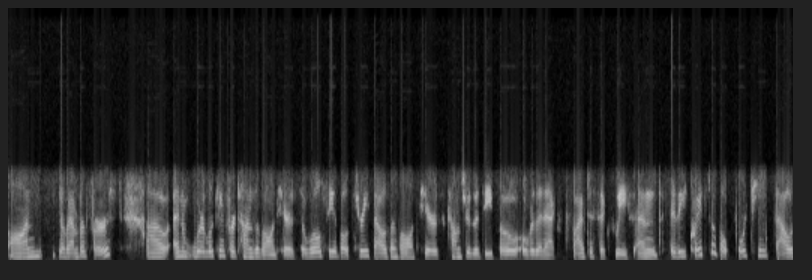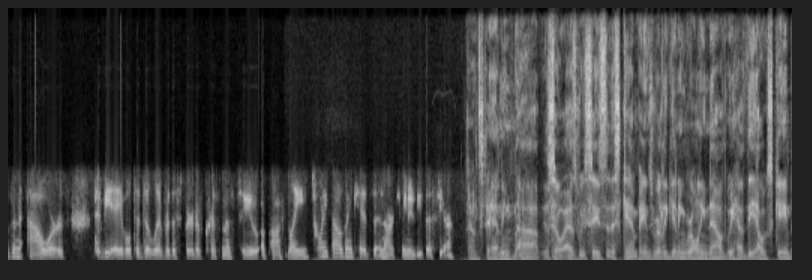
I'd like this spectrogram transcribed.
on November 1st, uh, and we're looking for tons of volunteers. So we'll see about 3,000 volunteers come through the depot over the next five to six weeks, and it equates to about 14,000 hours to be able to deliver the spirit of Christmas to approximately 20,000 kids in our community this year. Outstanding. Uh, so as we say, so this campaign's really getting rolling now. We have the Elks game.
